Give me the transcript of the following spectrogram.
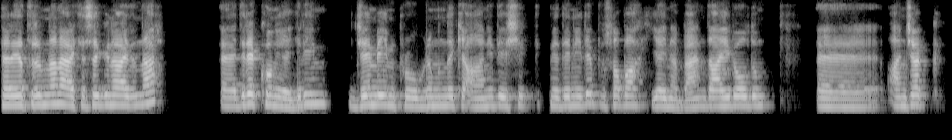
TR Yatırım'dan herkese günaydınlar. Eee, direkt konuya gireyim. Cem Bey'in programındaki ani değişiklik nedeniyle bu sabah yayına ben dâhil oldum. Eee, ancak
